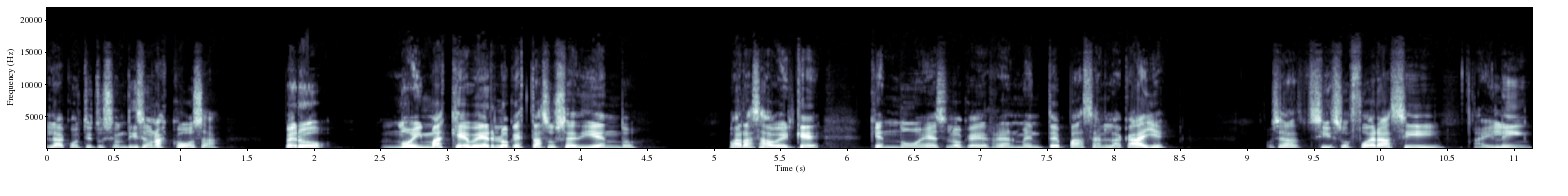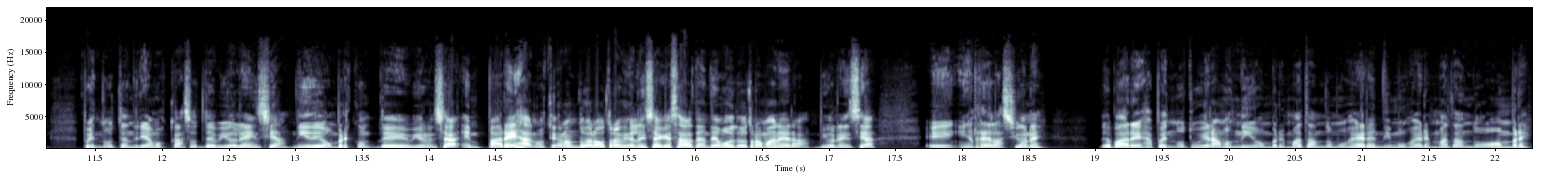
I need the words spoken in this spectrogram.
la Constitución dice unas cosas, pero no hay más que ver lo que está sucediendo para saber que, que no es lo que realmente pasa en la calle. O sea, si eso fuera así, Aileen, pues no tendríamos casos de violencia, ni de hombres de violencia en pareja. No estoy hablando de la otra violencia, que esa la atendemos de otra manera. Violencia en, en relaciones de pareja. Pues no tuviéramos ni hombres matando mujeres, ni mujeres matando hombres.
